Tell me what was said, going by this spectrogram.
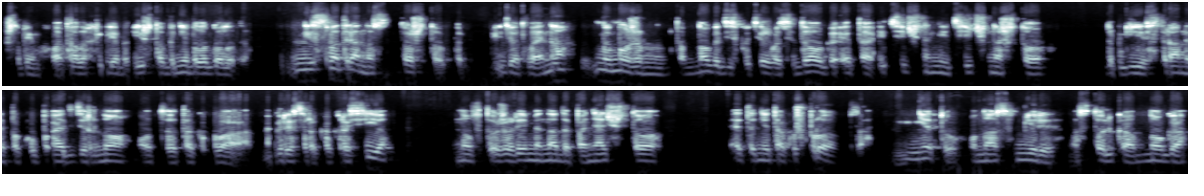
чтобы им хватало хлеба и чтобы не было голода. Несмотря на то, что идет война, мы можем там много дискутировать и долго. Это этично, не этично, что другие страны покупают зерно от такого агрессора, как Россия. Но в то же время надо понять, что это не так уж просто. Нету у нас в мире настолько много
